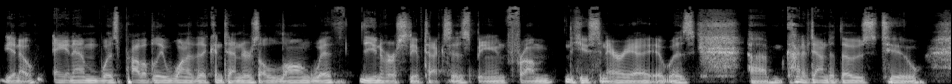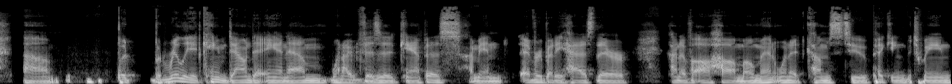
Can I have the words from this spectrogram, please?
you know a&m was probably one of the contenders along with the university of texas being from the houston area. It was um, kind of down to those two. Um, but but really it came down to a&m when i visited campus. I mean everybody has their kind of aha moment when it comes to picking between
